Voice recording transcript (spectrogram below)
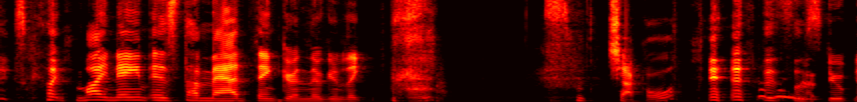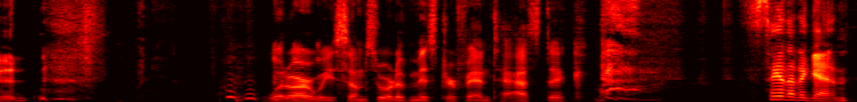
It's like my name is the Mad Thinker, and they're gonna be like chuckle. this is stupid. What are we? Some sort of Mister Fantastic? Say that again.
